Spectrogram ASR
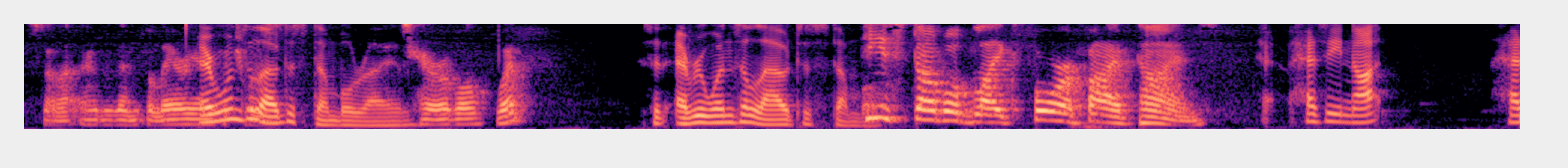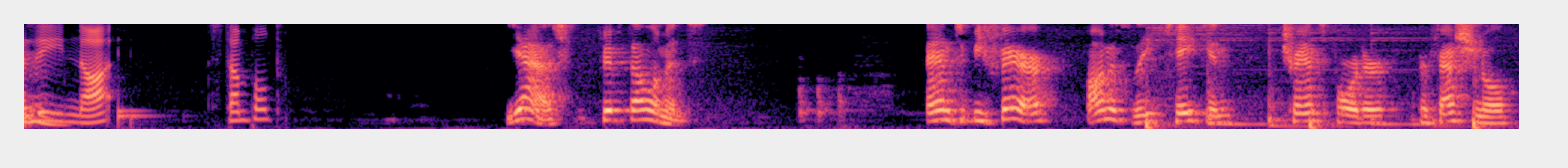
so other than Valerian. Everyone's allowed to stumble, Ryan. Terrible. What? i said everyone's allowed to stumble. He stumbled like four or five times. Has he not? Has he not stumbled? Yeah, Fifth Element. And to be fair, honestly, Taken, Transporter, Professional,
